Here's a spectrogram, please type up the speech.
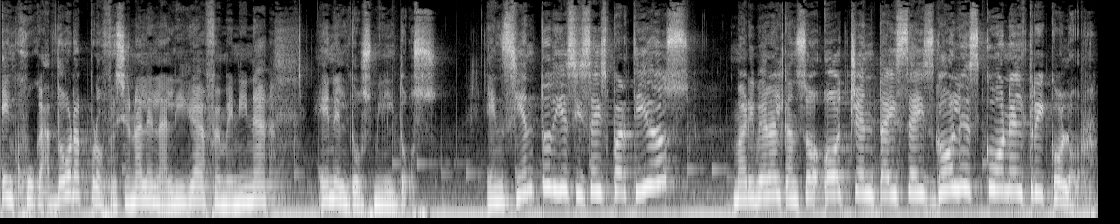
en jugadora profesional en la liga femenina en el 2002. En 116 partidos Maribel alcanzó 86 goles con el tricolor.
